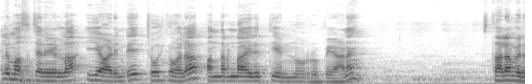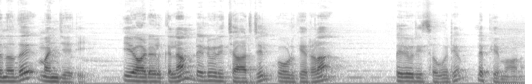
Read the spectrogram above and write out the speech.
നാല് മാസം ചെലവുള്ള ഈ ആടിന്റെ ചോദിക്കുന്ന വില പന്ത്രണ്ടായിരത്തി എണ്ണൂറ് രൂപയാണ്. സ്ഥലം വരുന്നത് മഞ്ചേരി. ഈ ആടുകൾക്കെല്ലാം ഡെലിവറി ചാർജിൽ ഓൾ കേരള ഡെലിവറി സൗകര്യം ലഭ്യമാണ്.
